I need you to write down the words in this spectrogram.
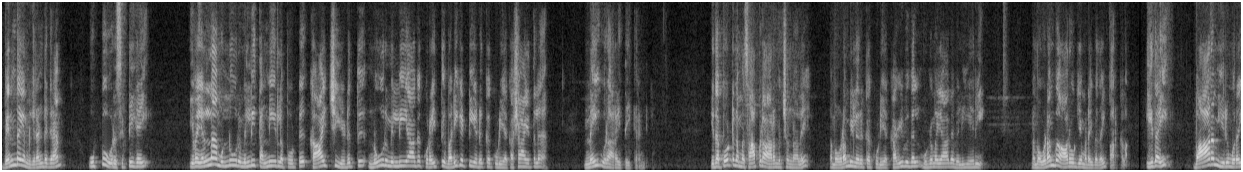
வெந்தயம் இரண்டு கிராம் உப்பு ஒரு சிட்டிகை இவையெல்லாம் முந்நூறு மில்லி தண்ணீரில் போட்டு காய்ச்சி எடுத்து நூறு மில்லியாக குறைத்து வடிகட்டி எடுக்கக்கூடிய கஷாயத்தில் நெய் ஒரு அரை தேய்க்கரண்டி. இதை போட்டு நம்ம சாப்பிட ஆரம்பித்தோம்னாலே நம்ம உடம்பில் இருக்கக்கூடிய கழிவுகள் முழுமையாக வெளியேறி நம்ம உடம்பு ஆரோக்கியம் அடைவதை பார்க்கலாம். இதை வாரம் இருமுறை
